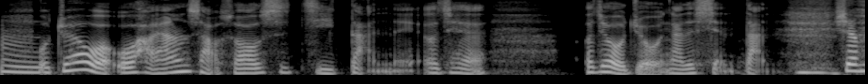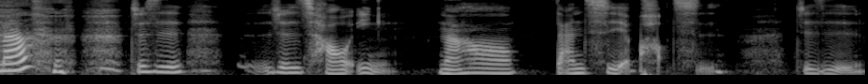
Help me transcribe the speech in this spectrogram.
嗯，我觉得我我好像小时候是鸡蛋哎，而且而且我觉得我应该是咸蛋，什么？就是就是超硬，然后单吃也不好吃，就是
